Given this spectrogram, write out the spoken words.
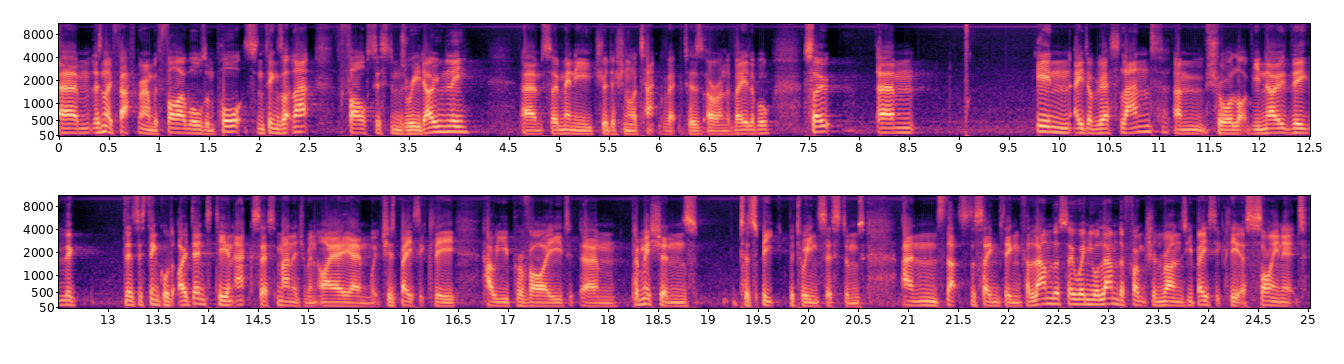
Um, there's no faff around with firewalls and ports and things like that. File systems read only, um, so many traditional attack vectors are unavailable. So um, in AWS land, I'm sure a lot of you know, the, the there's this thing called Identity and Access Management, IAM, which is basically how you provide um, permissions to speak between systems. And that's the same thing for Lambda. So when your Lambda function runs, you basically assign it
